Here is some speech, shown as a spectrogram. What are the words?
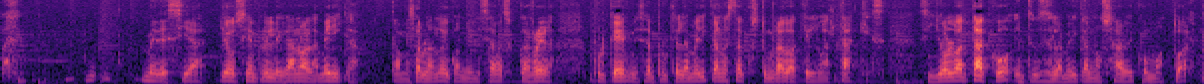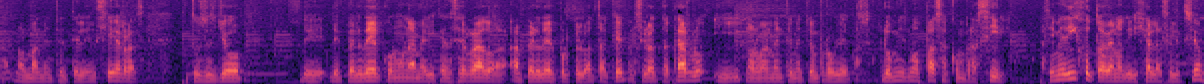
me decía, yo siempre le gano al América. Estamos hablando de cuando iniciaba su carrera. ¿Por qué? Me decía, porque el América no está acostumbrado a que lo ataques. Si yo lo ataco, entonces el América no sabe cómo actuar. Normalmente te le encierras. Entonces yo de, perder con un América encerrado a, perder porque lo ataqué, prefiero atacarlo y normalmente meto en problemas. Lo mismo pasa con Brasil. Así me dijo, todavía no dirigía la selección.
